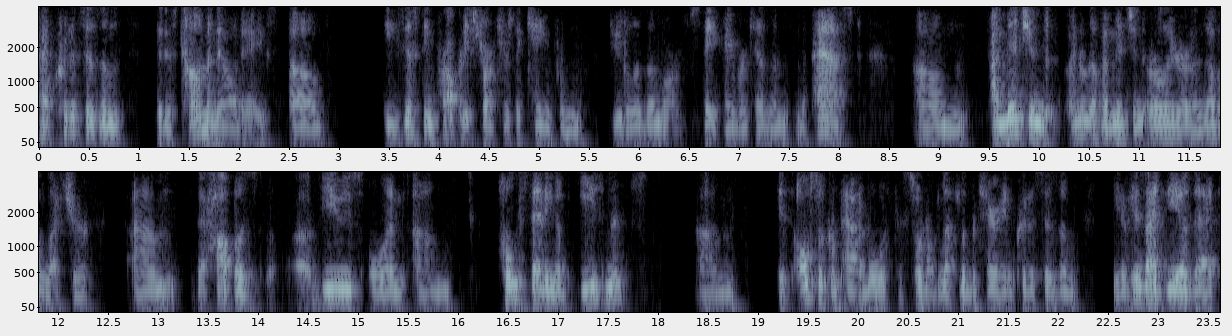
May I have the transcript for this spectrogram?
type criticism that is common nowadays of existing property structures that came from feudalism or state favoritism in the past. Um, I mentioned, I don't know if I mentioned earlier in another lecture, um, that Hoppe's uh, views on um, homesteading of easements um, is also compatible with the sort of left libertarian criticism. You know, his idea that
